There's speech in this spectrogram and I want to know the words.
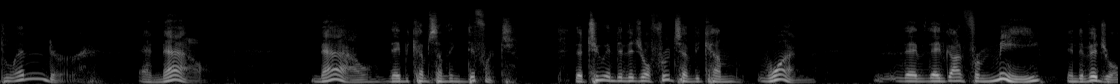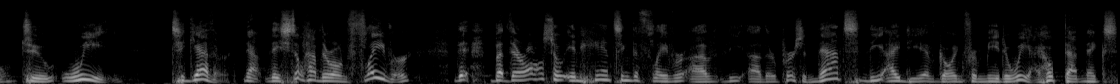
blender, and now now they become something different. The two individual fruits have become one. They've, they've gone from me, individual, to we, together. Now, they still have their own flavor, but they're also enhancing the flavor of the other person. That's the idea of going from me to we. I hope that makes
